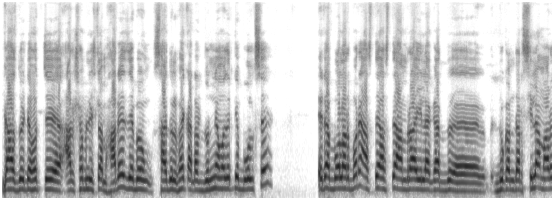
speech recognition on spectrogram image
গাছ দুইটা হচ্ছে আরশাবুল ইসলাম হারেজ এবং সাইদুল ভাই কাটার জন্য আমাদেরকে বলছে। এটা বলার পরে আস্তে আস্তে আমরা এলাকার দোকানদার ছিলাম, আরও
